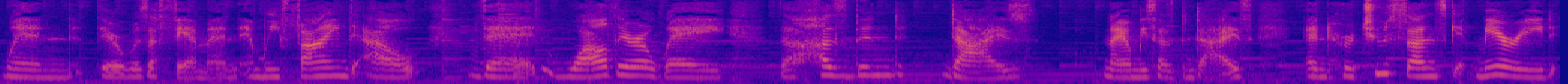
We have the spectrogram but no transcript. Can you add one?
when there was a famine. And we find out that while they're away, the husband dies, Naomi's husband dies, and her two sons get married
